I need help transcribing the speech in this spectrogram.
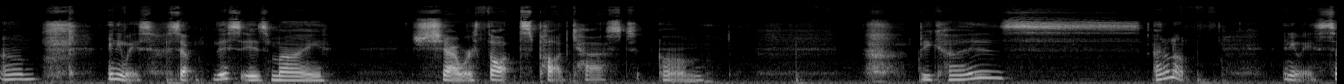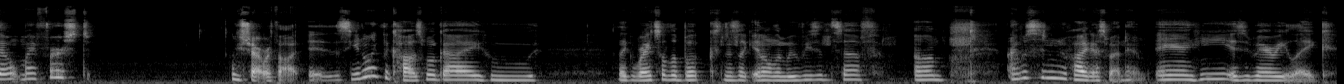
Um anyways, so this is my shower thoughts podcast. Um because I don't know. Anyways, so my first shower thought is you know like the Cosmo guy who like writes all the books and is like in all the movies and stuff. Um, I was listening to a podcast about him, and he is very like.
